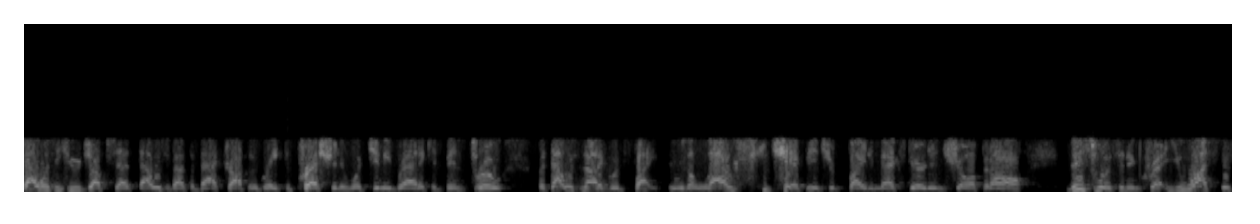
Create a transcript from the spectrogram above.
That was a huge upset. That was about the backdrop of the Great Depression and what Jimmy Braddock had been through. But that was not a good fight. It was a lousy championship fight, and Max Baer didn't show up at all. This was an incredible. You watch this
